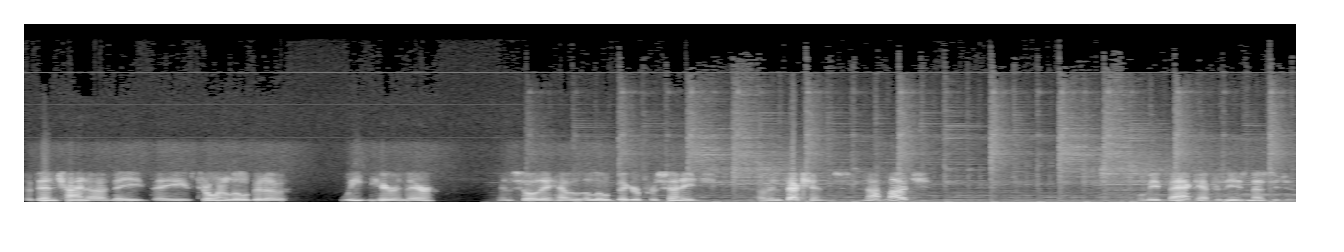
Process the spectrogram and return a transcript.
but then China they they throw in a little bit of wheat here and there and so they have a little bigger percentage of infections. Not much. We'll be back after these messages.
